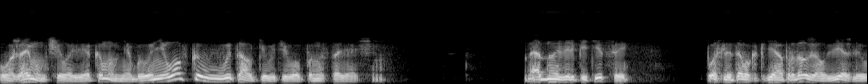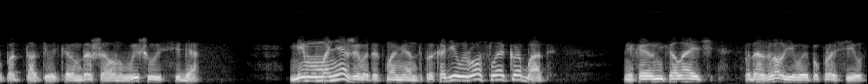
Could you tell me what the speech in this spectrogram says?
уважаемым человеком, и мне было неловко выталкивать его по-настоящему. На одной из репетиций После того, как я продолжал вежливо подталкивать карандаша, он вышел из себя. Мимо манежа в этот момент проходил рослый акробат. Михаил Николаевич подозвал его и попросил,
